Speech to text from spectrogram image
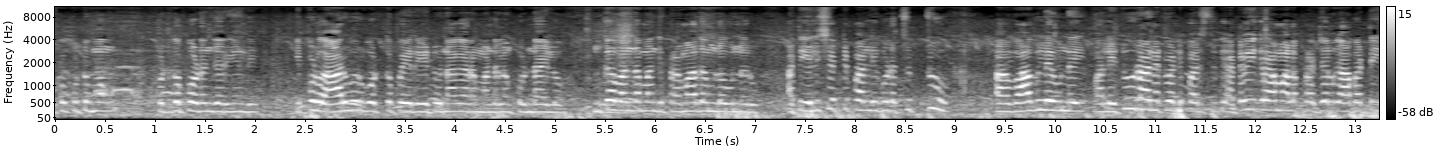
ఒక కుటుంబం కొట్టుకుపోవడం జరిగింది. ఇప్పుడు ఆరుగురు కొట్టుకుపోయి రేటు నాగారం మండలం కొండాయిలో ఇంకా వంద మంది ప్రమాదంలో ఉన్నారు. అటు ఎలిశెట్టిపల్లి కూడా చుట్టూ వాగులే ఉన్నాయి. వాళ్ళు ఎటు రానటువంటి పరిస్థితి. అటవీ గ్రామాల ప్రజలు కాబట్టి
